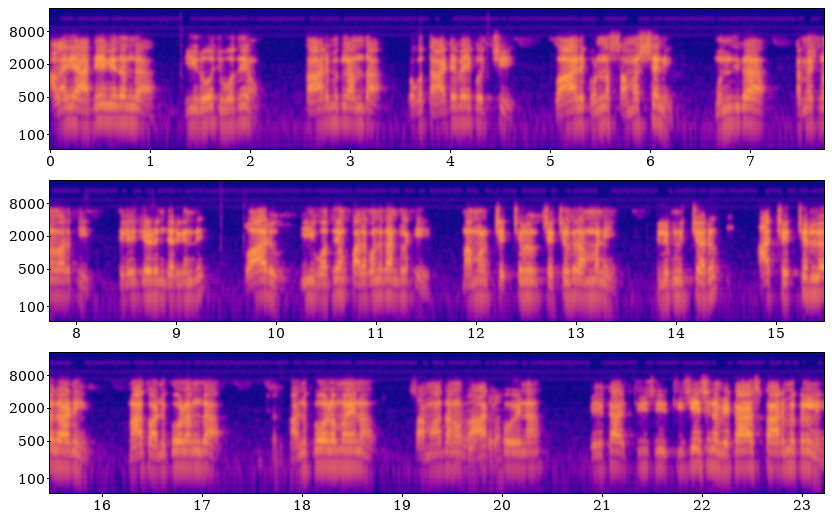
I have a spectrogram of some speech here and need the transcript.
అలాగే అదే విధంగా ఈ రోజు ఉదయం కార్మికులంతా ఒక తాటిపైకి వచ్చి వాళ్ళకి ఉన్న సమస్యని ముందుగా కమిషనర్ వారికి తెలియజేయడం జరిగింది. వారు ఈ ఉదయం పదకొండు గంటలకి మమ్మల్ని చర్చలు చర్చలకు రమ్మని పిలుపునిచ్చారు. ఆ చర్చల్లో కానీ మాకు అనుకూలంగా అనుకూలమైన సమాధానం రాకపోయినా వికా తీసి తీసేసిన వికాస్ కార్మికుల్ని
